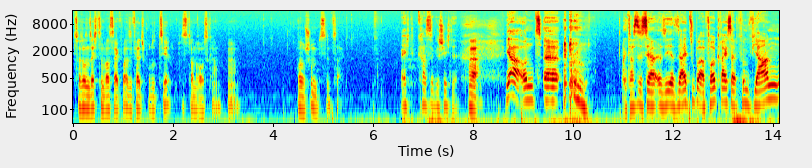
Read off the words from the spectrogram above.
2016 war es ja quasi fertig produziert, bis es dann rauskam. Ja. Also schon ein bisschen Zeit. Echt krasse Geschichte. Ja, Ja, und äh, das ist ja, also ihr seid super erfolgreich seit fünf Jahren,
